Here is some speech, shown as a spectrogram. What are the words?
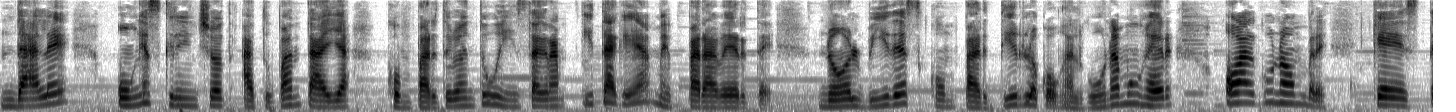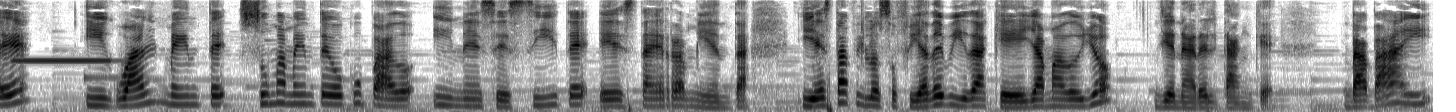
dale un screenshot a tu pantalla, compártelo en tu Instagram y taguéame para verte. No olvides compartirlo con alguna mujer o algún hombre que esté igualmente sumamente ocupado y necesite esta herramienta y esta filosofía de vida que he llamado yo llenar el tanque. Bye bye,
